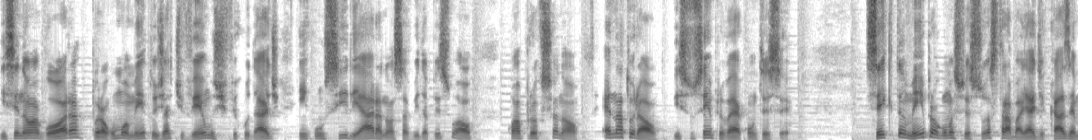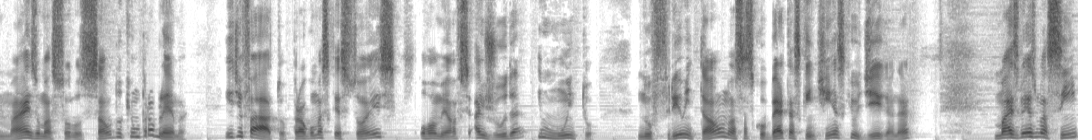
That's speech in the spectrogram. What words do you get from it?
e se não agora, por algum momento já tivemos dificuldade em conciliar a nossa vida pessoal com a profissional. É natural, isso sempre vai acontecer. Sei que também para algumas pessoas trabalhar de casa é mais uma solução do que um problema. E de fato, para algumas questões, o home office ajuda e muito. No frio, então, nossas cobertas quentinhas que o diga, né? Mas mesmo assim,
